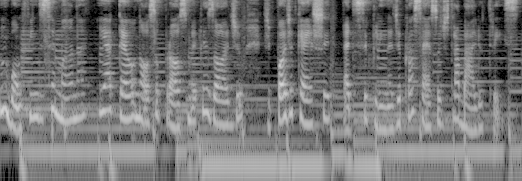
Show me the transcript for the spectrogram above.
um bom fim de semana e até o nosso próximo episódio de podcast da disciplina de Processo de Trabalho 3.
